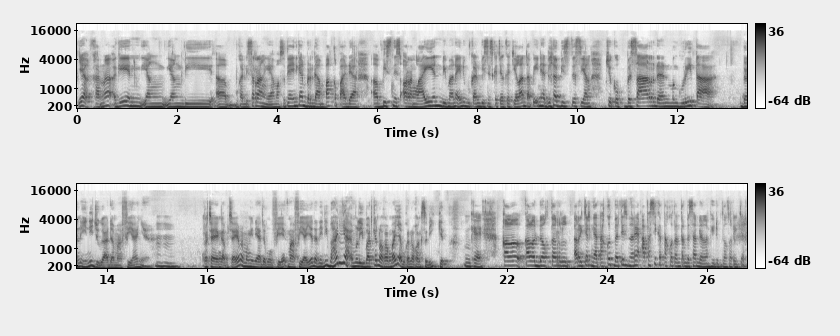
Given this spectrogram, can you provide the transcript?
Ya karena again yang yang di uh, bukan diserang ya maksudnya ini kan berdampak kepada uh, bisnis orang lain di mana ini bukan bisnis kecil-kecilan tapi ini adalah bisnis yang cukup besar dan menggurita. Dan ini juga ada mafianya. Mhm. Percaya nggak percaya memang ini ada mafia mafianya dan ini banyak melibatkan orang banyak bukan orang sedikit. Oke, kalau kalau dokter Richard nggak takut berarti sebenarnya apa sih ketakutan terbesar dalam hidup dokter Richard?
